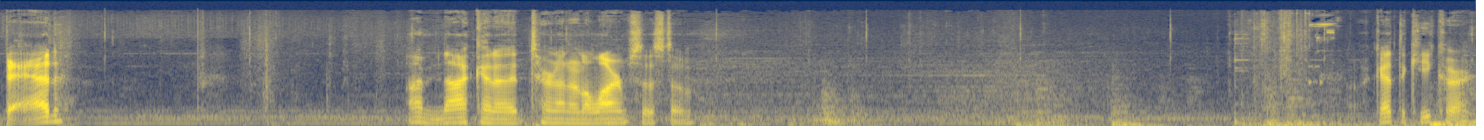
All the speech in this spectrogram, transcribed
bad. I'm not gonna turn on an alarm system. I got the key card.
